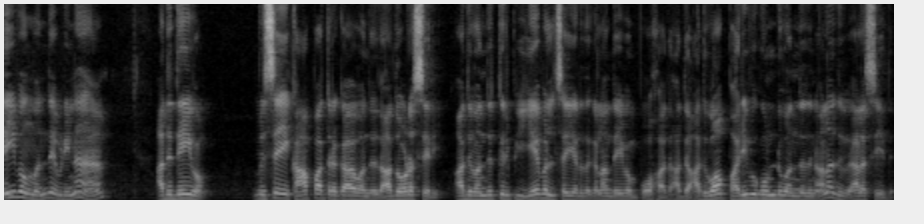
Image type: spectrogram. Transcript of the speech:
தெய்வம் வந்து எப்படின்னா அது தெய்வம் விசையை காப்பாற்றுறதுக்காக வந்தது. அதோட சரி. அது வந்து திருப்பி ஏவல் செய்கிறதுக்கெல்லாம் தெய்வம் போகாது. அது அதுவாக பரிவு கொண்டு வந்ததுனால அது வேலை செய்யுது.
